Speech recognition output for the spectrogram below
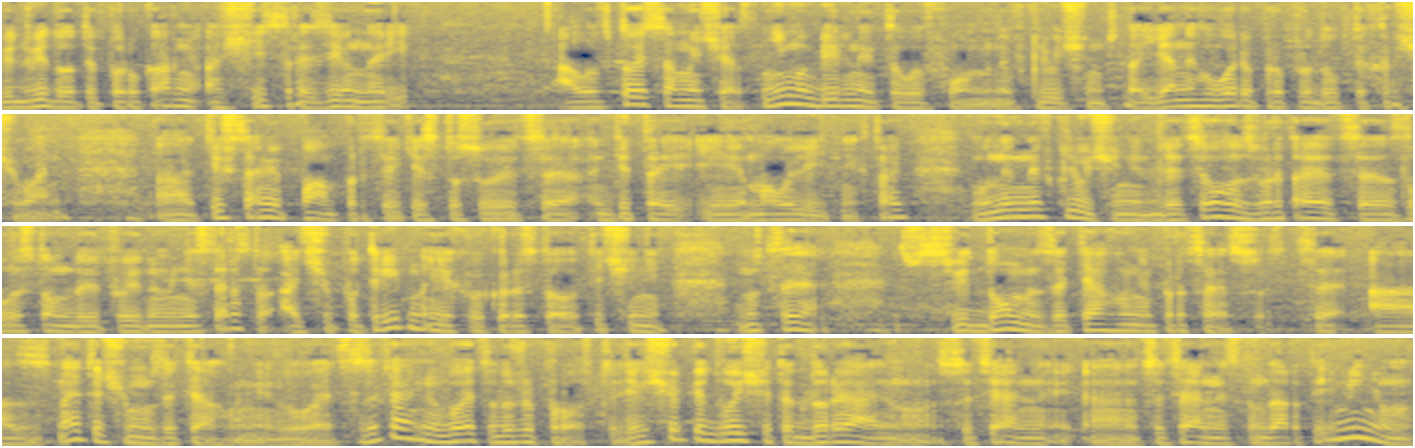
відвідувати перукарню аж 6 разів на рік. Але в той самий час ні мобільний телефон не включений туди. Я не говорю про продукти харчування. Ті ж самі памперси, які стосуються дітей і малолітніх, так вони не включені. Для цього звертаються з листом до відповідного міністерства. А чи потрібно їх використовувати чи ні? Ну це свідоме затягування процесу. Це а знаєте, чому затягування відбувається? Затягування відбувається дуже просто. Якщо підвищити до реального соціальний, е, соціальні стандарти і мінімум,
